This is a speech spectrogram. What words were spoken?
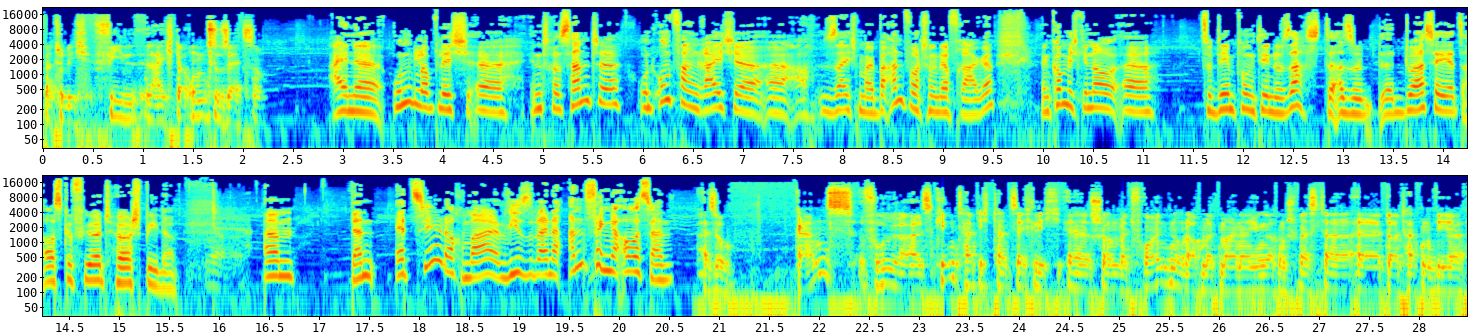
natürlich viel leichter umzusetzen. Eine unglaublich äh, interessante und umfangreiche, äh, sag ich mal, Beantwortung der Frage. Dann komme ich genau äh, zu dem Punkt, den du sagst. Also, du hast ja jetzt ausgeführt Hörspiele. Ähm, dann erzähl doch mal, wie so deine Anfänge aussahen. Also ganz früher als Kind hatte ich tatsächlich äh, schon mit Freunden oder auch mit meiner jüngeren Schwester, äh, dort hatten wir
